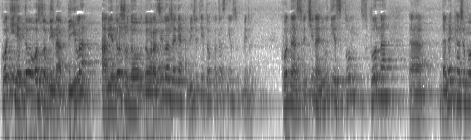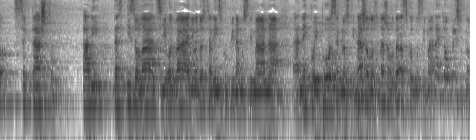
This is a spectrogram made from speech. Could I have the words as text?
Kod njih je to osobina bila, ali je došlo do, do razilaženja, međutim to kod nas nije osobina. Kod nas većina ljudi je sklon, sklona, da ne kažemo sektaštvu, ali da izolaciji, odvajanju od ostalih skupina muslimana, nekoj posebnosti. Nažalost, nažalost, danas kod muslimana je to prisutno.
